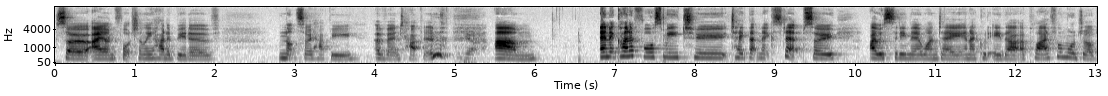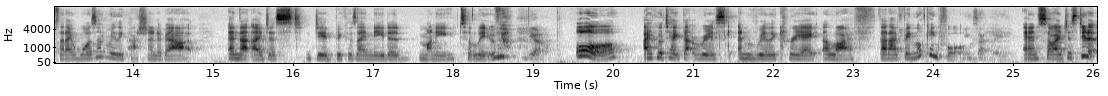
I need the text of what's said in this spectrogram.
So I unfortunately had a bit of not so happy event happen. Yeah. Um, and it kind of forced me to take that next step. So I was sitting there one day and I could either apply for more jobs that I wasn't really passionate about and that I just did because I needed money to live, Yeah. or I could take that risk and really create a life that I've been looking for. Exactly. And so I just did it.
